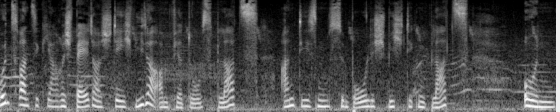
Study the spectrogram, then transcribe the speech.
Rund 20 Jahre später stehe ich wieder am Firdausplatz an diesem symbolisch wichtigen Platz und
